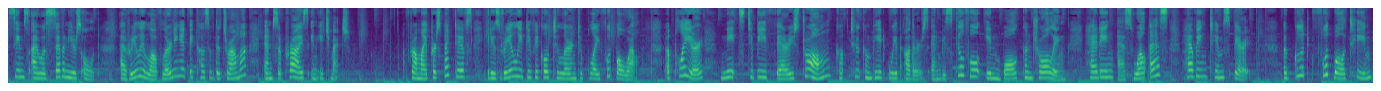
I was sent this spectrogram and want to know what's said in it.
since I was 7 years old. I really love learning it because of the drama and surprise in each match. From my perspectives, it is really difficult to learn to play football well. A player needs to be very strong co- to compete with others and be skillful in ball controlling, heading, as well as having team spirit. A good football team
